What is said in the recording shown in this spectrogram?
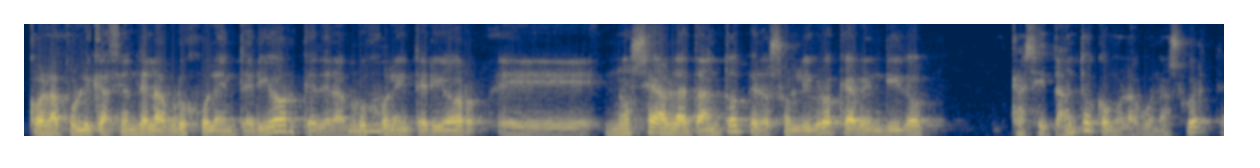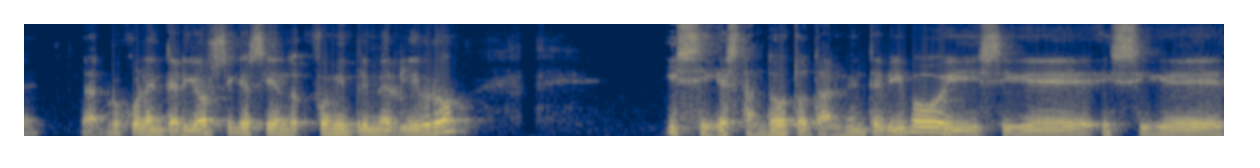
Con la publicación de La Brújula Interior, que de La Brújula Interior eh, no se habla tanto, pero es un libro que ha vendido casi tanto como La Buena Suerte. La Brújula Interior sigue siendo, fue mi primer libro y sigue estando totalmente vivo y sigue, y sigue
